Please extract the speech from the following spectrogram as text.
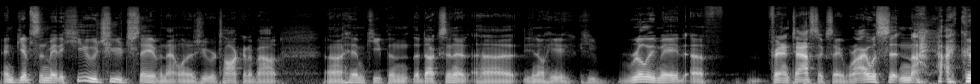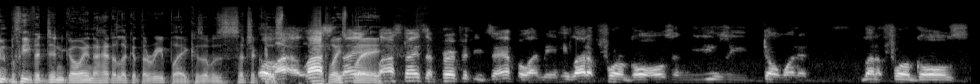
And Gibson made a huge, huge save in that one, as you were talking about uh, him keeping the Ducks in it. Uh, you know, he he really made a fantastic save. Where I was sitting, I, I, couldn't believe it didn't go in. I had to look at the replay because it was such a oh, close oh, last night, play. Last night's a perfect example. I mean, he let up four goals, and you usually don't want to let up four goals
